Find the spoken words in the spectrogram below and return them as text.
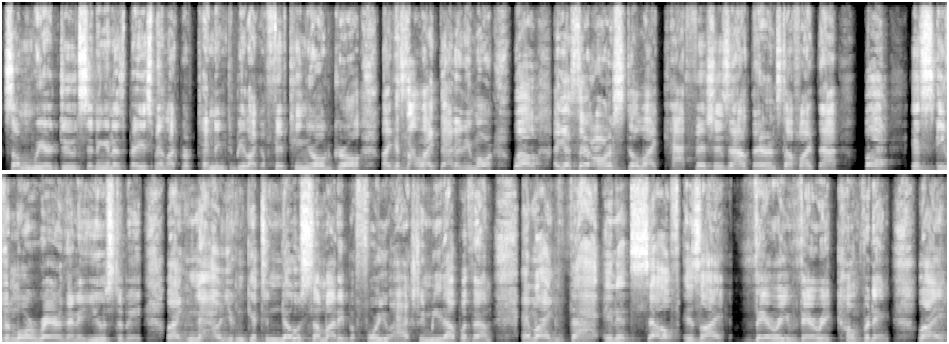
some weird dude sitting in his basement like pretending to be like a 15 year old girl. Like, it's not like that anymore. Well, I guess there are still like cat catfishes out there and stuff like that, but it's even more rare than it used to be. Like now you can get to know somebody before you actually meet up with them. And like that in itself is like very, very comforting. Like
